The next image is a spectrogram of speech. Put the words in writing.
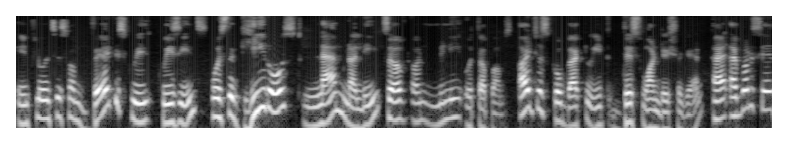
influences from various cuisines was the ghee roast lamb nalli served on mini uttapams. I just go back to eat this one dish again. And I've got to say,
